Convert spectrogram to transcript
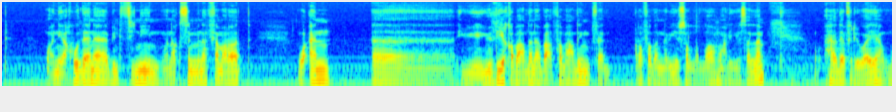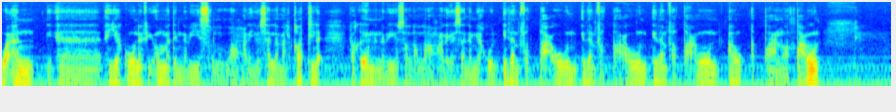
وأن يأخذنا بالسنين ونقص من الثمرات وأن يذيق بعضنا بعض بعض فرفض النبي صلى الله عليه وسلم. هذا في الرواية وأن يكون في أمة النبي صلى الله عليه وسلم القتل. فكان النبي صلى الله عليه وسلم يقول إذا فالطاعون إذا فالطاعون إذا فالطاعون أو الطعن والطاعون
